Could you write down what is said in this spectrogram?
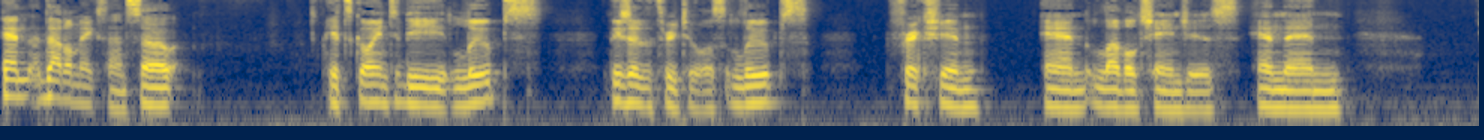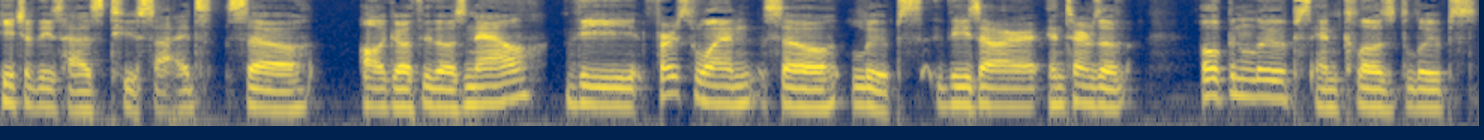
and that'll make sense. So it's going to be loops. These are the three tools: loops, friction, and level changes. And then each of these has two sides. So I'll go through those now. The first one, so loops. These are in terms of open loops and closed loops.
